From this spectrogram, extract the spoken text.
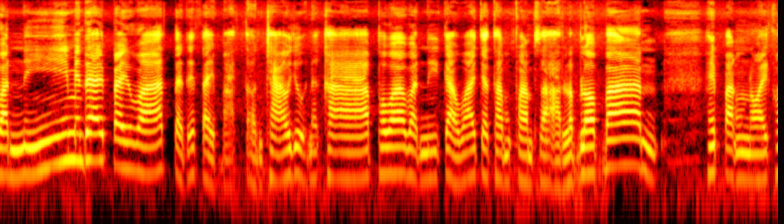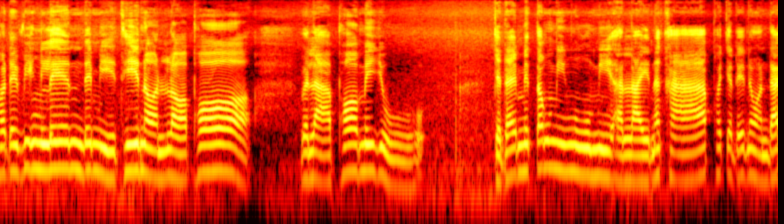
วันนี้ไม่ได้ไปวัด แต่ได้ใส่บาตรตอนเช้าอยู่นะครับ เพราะว่าวันนี้กะว่าจะทำความสะอาดรอบๆบบ้าน ให้ปังน้อยเขาได้วิ่งเล่นได้มีที่นอนรอพ่อ เวลาพ่อไม่อยู่ จะได้ไม่ต้องมีงูมีอะไรนะครับเขาจะได้นอนได้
